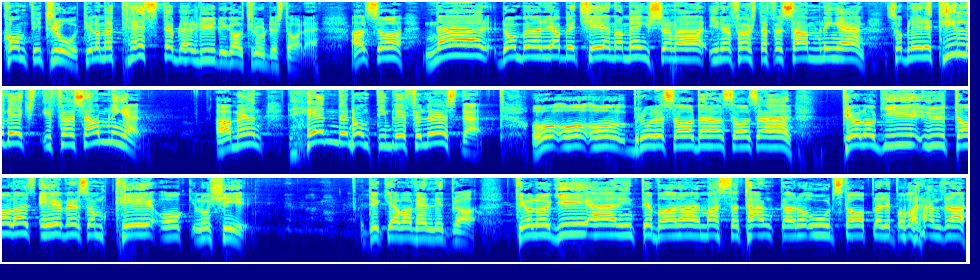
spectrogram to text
kom till tro, till och med präster blev lydiga och trodde står det. Alltså när de började betjäna människorna i den första församlingen så blev det tillväxt i församlingen. Amen. Det hände någonting, blev förlöst där. Och, och, och Broder Salberg han sa så här, teologi uttalas även som te och logi. Det tycker jag var väldigt bra. Teologi är inte bara en massa tankar och ord staplade på varandra,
